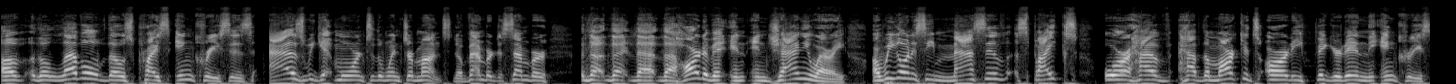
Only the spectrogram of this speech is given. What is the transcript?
of the level of those price increases as we get more into the winter months november december the the the, the heart of it in, in january? Are we going to see massive spikes or have have the markets already figured in the increase?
